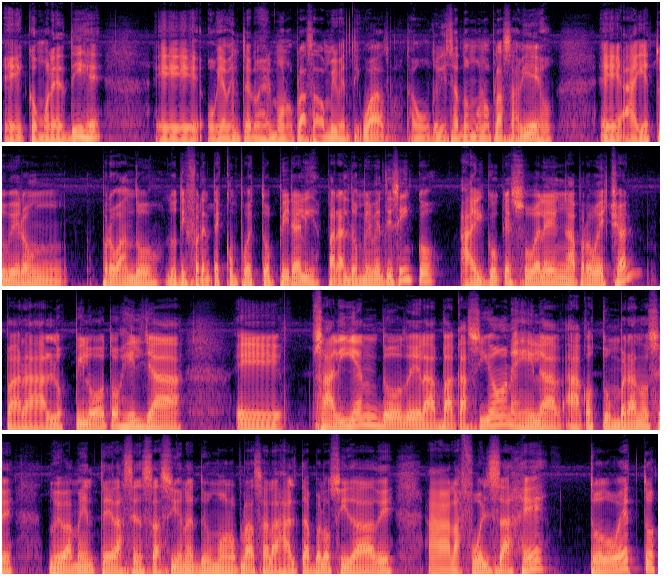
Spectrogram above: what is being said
Eh, como les dije, eh, obviamente no es el monoplaza 2024, estamos utilizando monoplaza viejo. Eh, ahí estuvieron probando los diferentes compuestos Pirelli para el 2025, algo que suelen aprovechar para los pilotos ir ya saliendo de las vacaciones, ir acostumbrándose nuevamente las sensaciones de un monoplaza, las altas velocidades, a la fuerza G, todo esto.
